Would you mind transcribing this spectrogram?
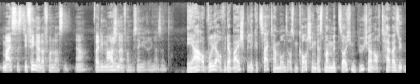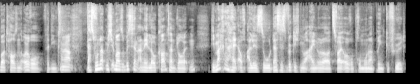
meistens die Finger davon lassen, ja, weil die Margen einfach ein bisschen geringer sind. Ja, obwohl ja auch wieder Beispiele gezeigt haben bei uns aus dem Coaching, dass man mit solchen Büchern auch teilweise über 1000 Euro verdienen kann. Ja. Das wundert mich immer so ein bisschen an den Low-Content-Leuten. Die machen halt auch alles so, dass es wirklich nur ein oder zwei Euro pro Monat bringt, gefühlt.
